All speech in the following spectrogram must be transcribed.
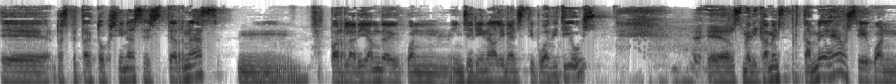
eh, respecte a toxines externes, mm, parlaríem de quan ingerim aliments tipus additius, eh, els medicaments també, eh? o sigui, quan,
